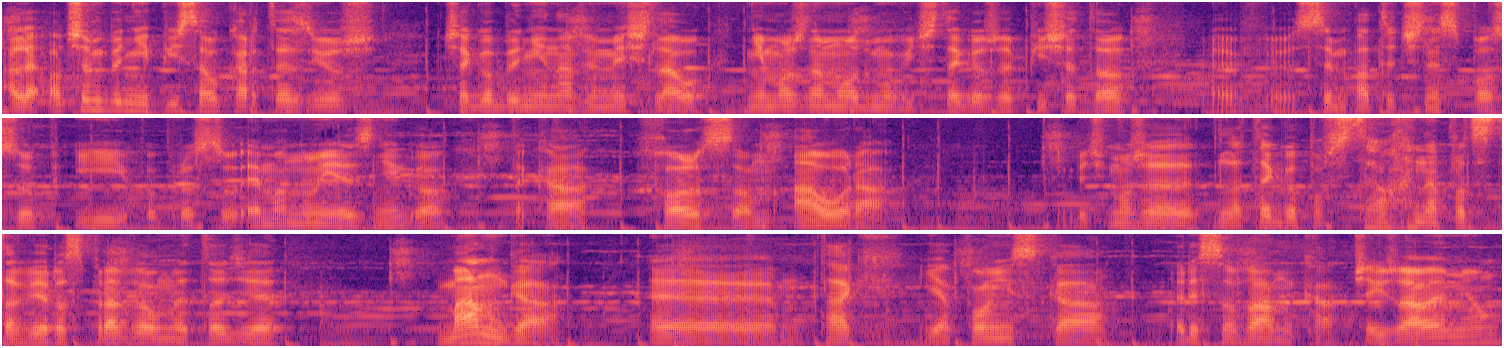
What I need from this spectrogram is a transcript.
Ale o czym by nie pisał Kartezjusz, czego by nie nawymyślał, nie można mu odmówić tego, że pisze to e, w sympatyczny sposób i po prostu emanuje z niego taka wholesome aura. Być może dlatego powstała na podstawie rozprawy o metodzie manga. E, tak, japońska rysowanka. Przejrzałem ją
